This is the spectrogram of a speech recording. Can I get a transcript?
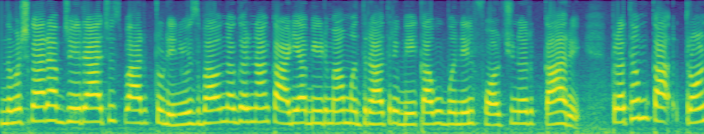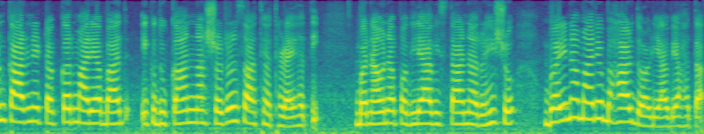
નમસ્કાર, આપ જોઈ રહ્યા છો સ્પાર્ક ટુડે ન્યૂઝ ભાવનગરના કાળિયાબીડમાં મધરાત્રે બેકાબુ બનેલ ફોર્ચ્યુનર કારે પ્રથમ ત્રણ કારને ટક્કર માર્યા બાદ એક દુકાનના શટર સાથે અથડાઈ હતી. બનાવના પગલે આ વિસ્તારના રહીશો ભયના મારે બહાર દોડી આવ્યા હતા.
